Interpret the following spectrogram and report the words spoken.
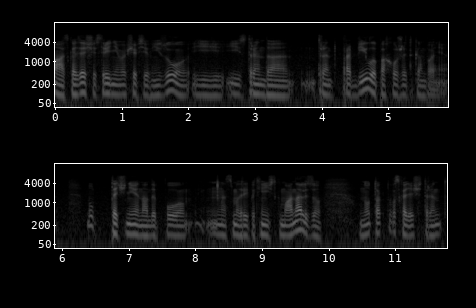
А, скользящие средние вообще все внизу. И из тренда тренд пробила, похоже, эта компания. Ну, точнее, надо по смотреть по техническому анализу. Но так-то восходящий тренд.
